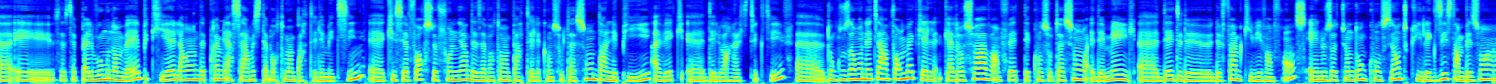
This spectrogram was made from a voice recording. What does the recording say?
euh, et ça s'appelle Women on Web qui est l'un des premiers services d'avortement par télémédecine et qui s'efforce de fournir des avortements par téléconsultation dans les pays avec euh, des lois restrictives. donc, nous avons été informés qu'elles reçoivent en fait des consultations et des mails d'aide de, de femmes qui vivent en France. Et nous étions donc conscientes qu'il existe un besoin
